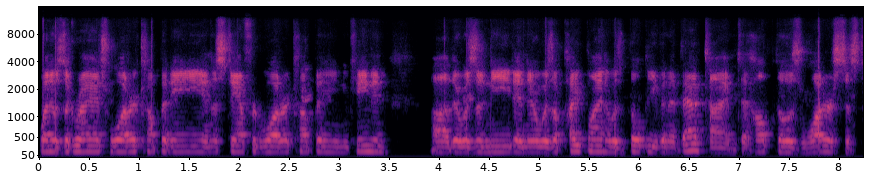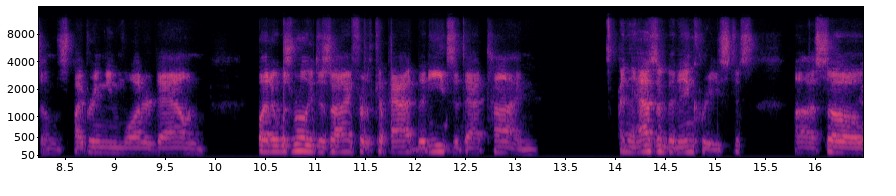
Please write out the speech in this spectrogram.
when it was the Greenwich Water Company and the Stamford Water Company in New Canaan, uh, there was a need and there was a pipeline that was built even at that time to help those water systems by bringing water down. But it was really designed for the, capa- the needs at that time and it hasn't been increased. Uh, so,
